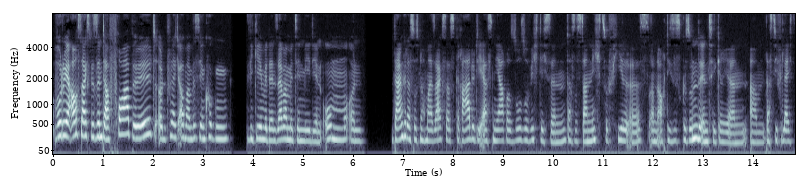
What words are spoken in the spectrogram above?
wo du ja auch sagst, wir sind da Vorbild und vielleicht auch mal ein bisschen gucken, wie gehen wir denn selber mit den Medien um? Und danke, dass du es nochmal sagst, dass gerade die ersten Jahre so, so wichtig sind, dass es dann nicht zu viel ist und auch dieses gesunde Integrieren, ähm, dass die vielleicht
